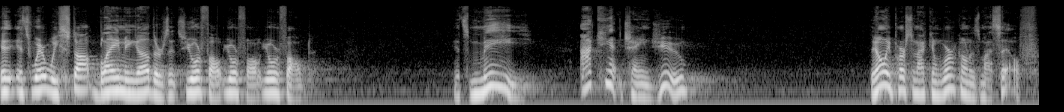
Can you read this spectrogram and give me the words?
It's where we stop blaming others. It's your fault, your fault, your fault. It's me. I can't change you. The only person I can work on is myself.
